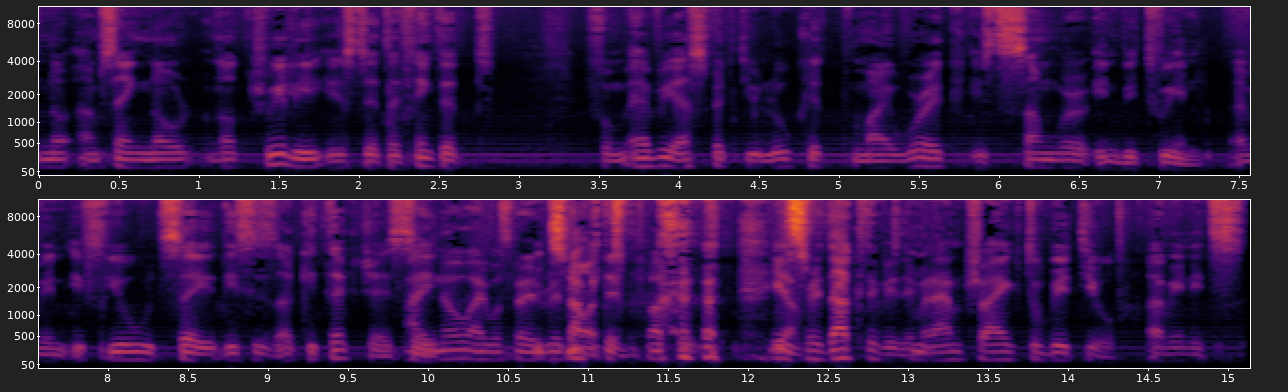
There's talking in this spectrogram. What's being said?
no, I'm saying no, not really, is that I think that from every aspect you look at my work is somewhere in between. I mean, if you would say this is architecture, I say I know I was very it's not. reductive, but yeah. it's reductivism, and I'm trying to beat you. I mean, it's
